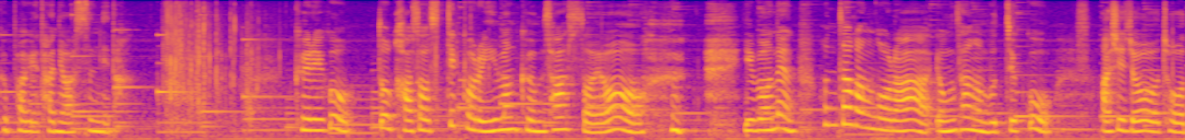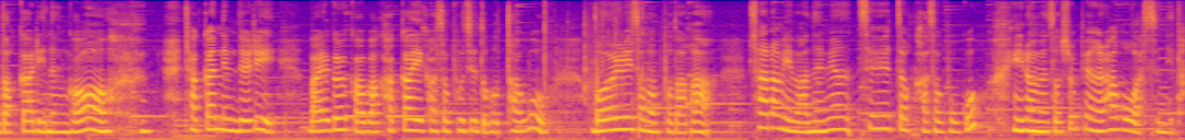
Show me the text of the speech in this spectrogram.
급하게 다녀왔습니다. 그리고 또 가서 스티커를 이만큼 사왔어요. 이번엔 혼자 간 거라 영상은 못 찍고 아시죠? 저 낯가리는 거. 작가님들이 말 걸까봐 가까이 가서 보지도 못하고 멀리서만 보다가 사람이 많으면 슬쩍 가서 보고 이러면서 쇼핑을 하고 왔습니다.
